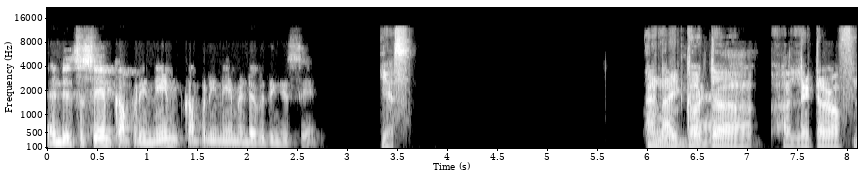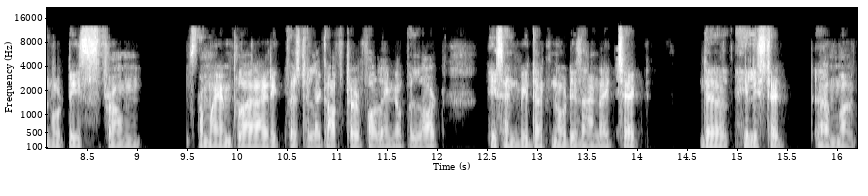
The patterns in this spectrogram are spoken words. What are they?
and it's the same company name, company name, and everything is same. yes. And I got the uh, letter of notice from from my employer. I requested, like, after following up a lot, he sent me that notice, and I checked. There, he listed um,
